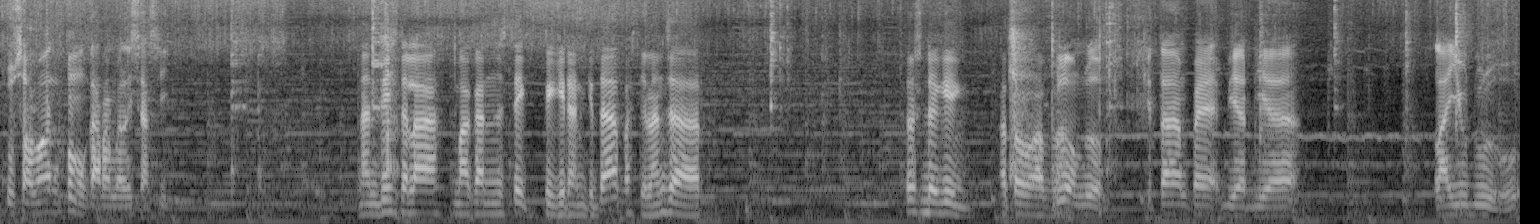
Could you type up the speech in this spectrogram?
Susah banget ngomong karamelisasi. Nanti setelah makan steak pikiran kita pasti lancar. Terus daging atau apa? Belum belum, kita sampai biar dia layu dulu.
